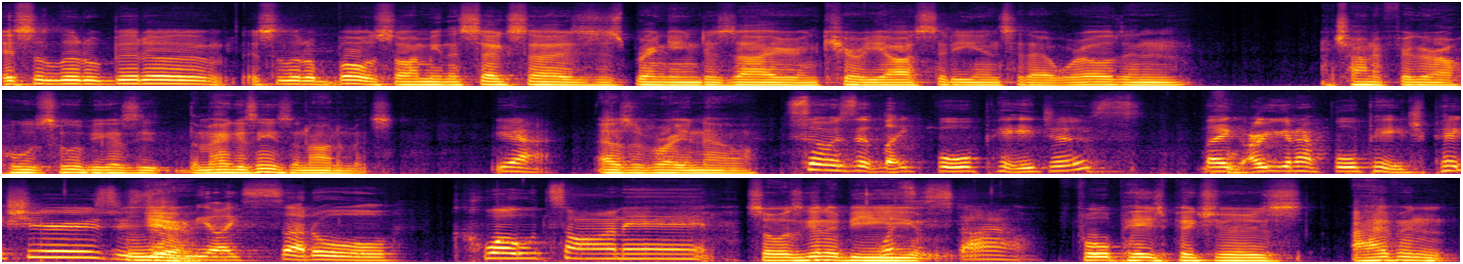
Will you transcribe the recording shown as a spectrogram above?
It's a little bit of it's a little both. So I mean the sex side is just bringing desire and curiosity into that world and trying to figure out who's who because the, the magazine's anonymous Yeah. as of right now. So is it like full pages? Like, are you gonna have full page pictures, or is there gonna be like subtle quotes on it? So it's gonna be What's the style? full page pictures. I haven't.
